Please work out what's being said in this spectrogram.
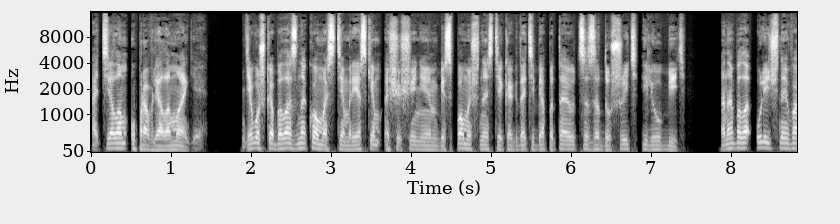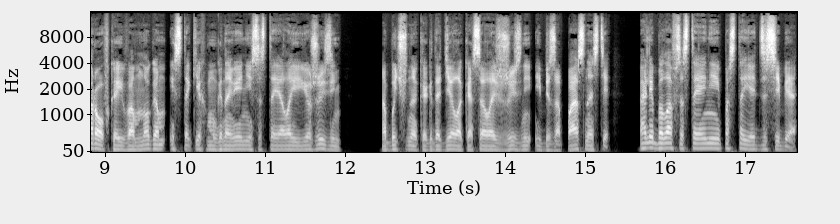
а телом управляла магия. Девушка была знакома с тем резким ощущением беспомощности, когда тебя пытаются задушить или убить. Она была уличной воровкой, во многом из таких мгновений состояла ее жизнь. Обычно, когда дело касалось жизни и безопасности, Али была в состоянии постоять за себя,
